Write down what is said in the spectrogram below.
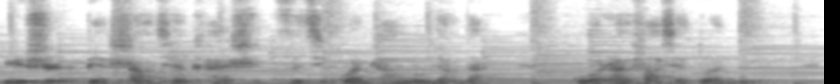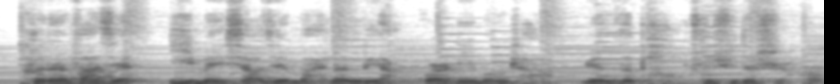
于是便上前开始自己观察录像带，果然发现端倪。柯南发现伊美小姐买了两罐柠檬茶，原子跑出去的时候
